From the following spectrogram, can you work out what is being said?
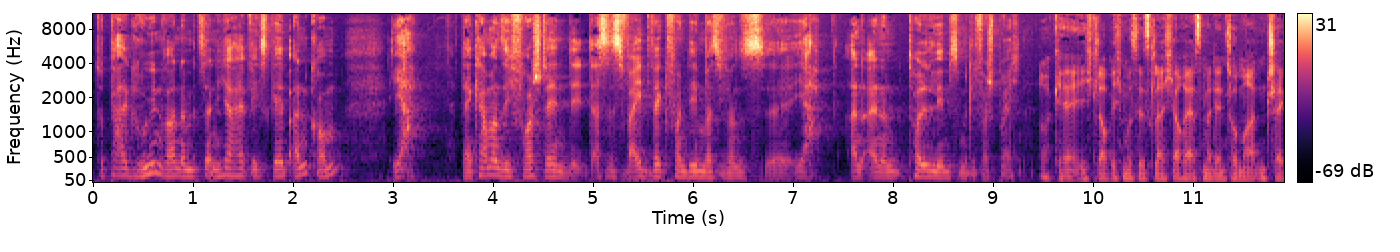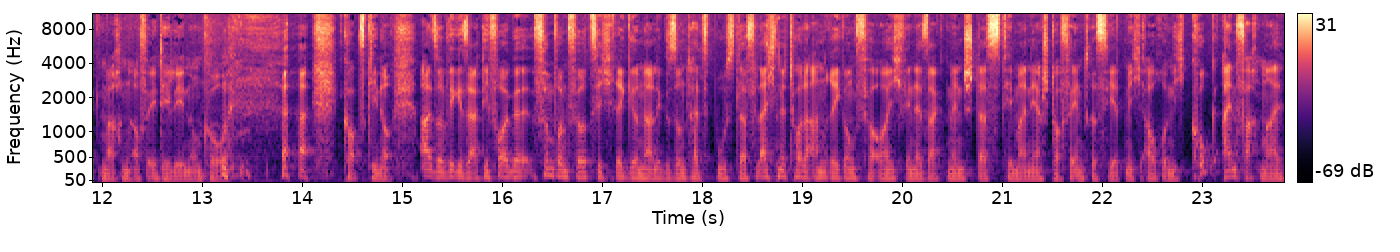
total grün waren, damit sie dann hier halbwegs gelb ankommen. Ja, dann kann man sich vorstellen, das ist weit weg von dem, was wir uns, äh, ja, an einem tollen Lebensmittel versprechen. Okay, ich glaube, ich muss jetzt gleich auch erstmal den Tomatencheck machen auf Ethylen und Co. Kopfkino. Also, wie gesagt, die Folge 45 regionale Gesundheitsbooster. Vielleicht eine tolle Anregung für euch, wenn ihr sagt, Mensch, das Thema Nährstoffe interessiert mich auch und ich gucke einfach mal,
